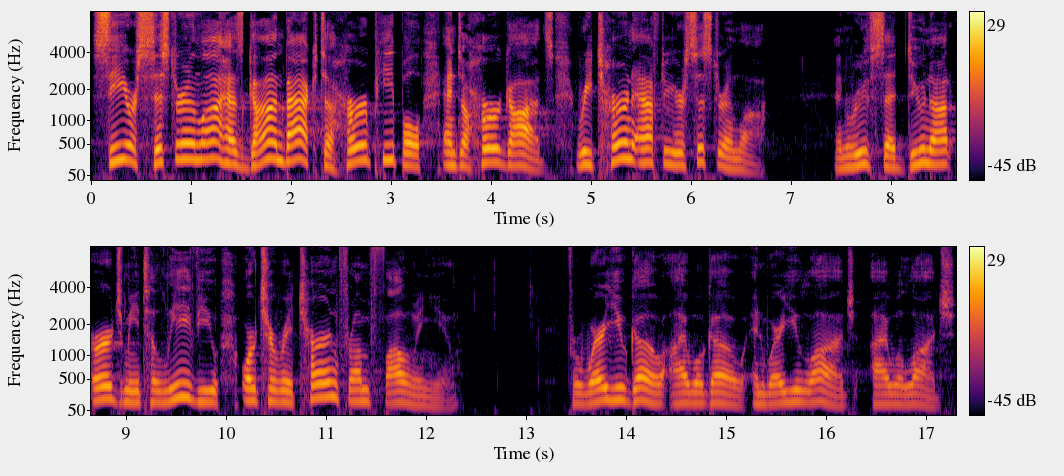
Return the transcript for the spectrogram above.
See, your sister in law has gone back to her people and to her gods. Return after your sister in law. And Ruth said, Do not urge me to leave you or to return from following you. For where you go, I will go, and where you lodge, I will lodge.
